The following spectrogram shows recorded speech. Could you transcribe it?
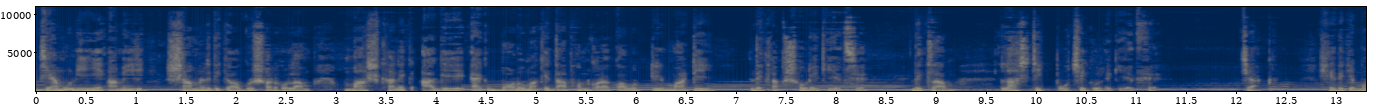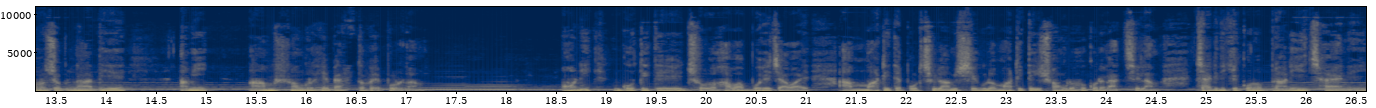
যেমনই আমি সামনের দিকে অগ্রসর হলাম, মাসখানেক আগে এক বড় মাকে দাফন করা কবরটির মাটি দেখলাম সরে গিয়েছে। দেখলাম লাশটি পচে গলে গিয়েছে। যাক, সেদিকে মনোযোগ না দিয়ে আমি আম সংগ্রহে ব্যস্ত হয়ে পড়লাম। অনেক গতিতে ঝোড়ো হাওয়া বয়ে যাওয়ায় আম মাটিতে পড়ছিল, আমি সেগুলো মাটিতেই সংগ্রহ করে রাখছিলাম। চারিদিকে কোনো প্রাণী ছায়া নেই।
